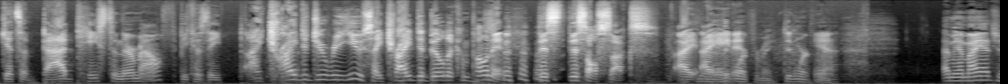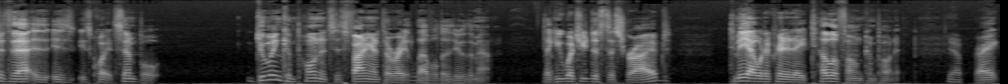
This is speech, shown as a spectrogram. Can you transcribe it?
gets a bad taste in their mouth because they I tried to do reuse I tried to build a component this this all sucks I, I hate didn't work for me. Didn't work for yeah me. I mean, my answer to that is, is, is quite simple. Doing components is finding at the right level to do them at. Like you, what you just described, to me, I would have created a telephone component, Yep. right?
